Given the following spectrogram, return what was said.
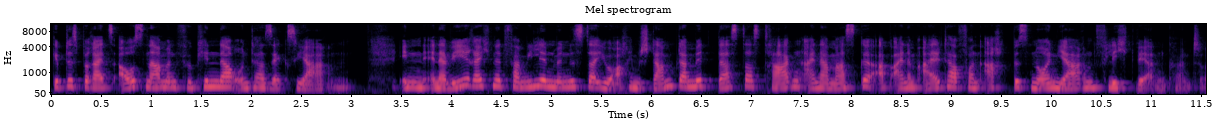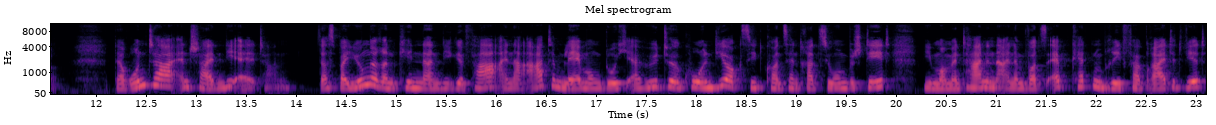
gibt es bereits Ausnahmen für Kinder unter sechs Jahren. In NRW rechnet Familienminister Joachim Stamp damit, dass das Tragen einer Maske ab einem Alter von acht bis neun Jahren Pflicht werden könnte. Darunter entscheiden die Eltern. Dass bei jüngeren Kindern die Gefahr einer Atemlähmung durch erhöhte Kohlendioxidkonzentration besteht, wie momentan in einem WhatsApp-Kettenbrief verbreitet wird,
